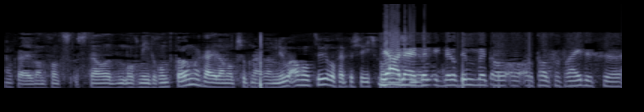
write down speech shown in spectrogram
oké. Want, want stel het mocht niet rondkomen, ga je dan op zoek naar een nieuw avontuur? Of heb je zoiets van... Ja, nee, ik ben, ik ben op dit moment al, al, al transfervrij. Dus uh,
